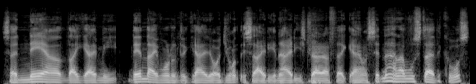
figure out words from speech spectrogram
So now they gave me. Then they wanted to go. Oh, do you want this eighty and eighty straight after that game? I said, no, no, we'll stay the course.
